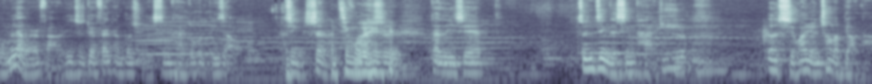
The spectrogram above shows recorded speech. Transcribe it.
我们两个人反而一直对翻唱歌曲的心态都会比较谨慎，很敬畏。或者是带着一些尊敬的心态，就是说，呃，喜欢原唱的表达，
